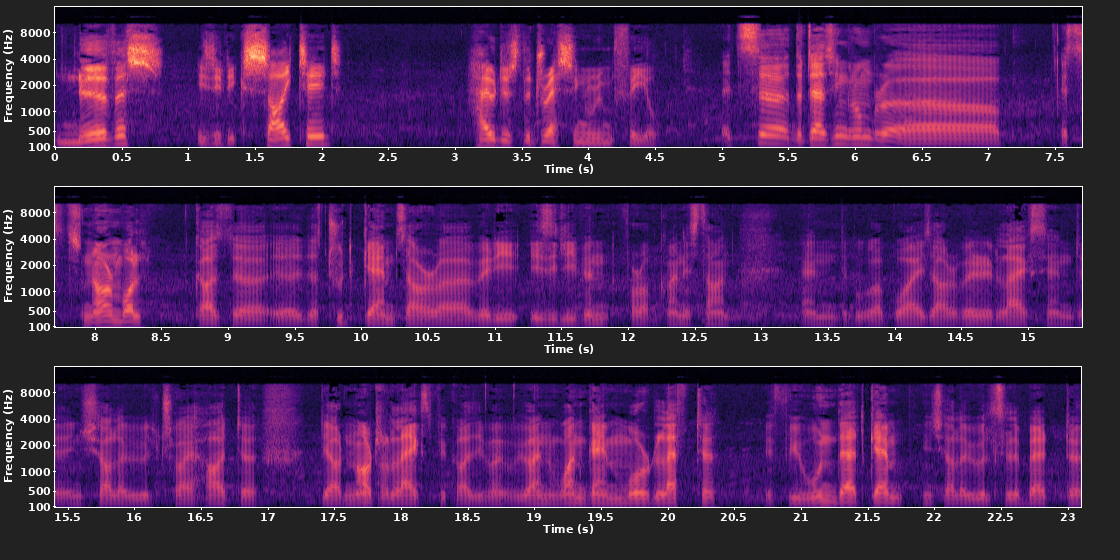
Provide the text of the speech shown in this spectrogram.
nervous? Is it excited? How does the dressing room feel? It's uh, the dressing room. Uh, it's normal because the, uh, the two games are uh, very easily win for Afghanistan, and the boys are very relaxed. And uh, inshallah, we will try hard. they are not relaxed because we one game more left if we win that game, inshallah, we will celebrate. Uh,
